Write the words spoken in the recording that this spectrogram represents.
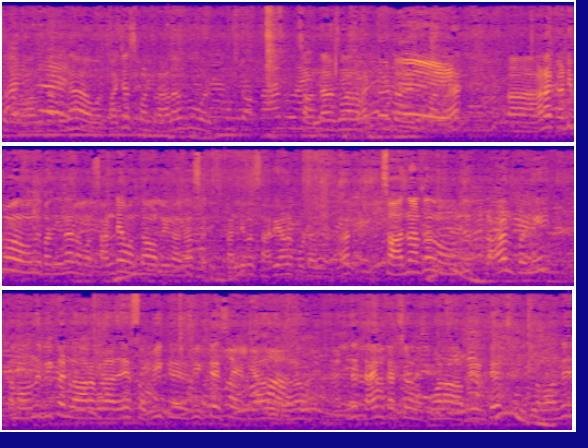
ஸோ நம்ம வந்து பார்த்தீங்கன்னா ஒரு பர்ச்சேஸ் பண்ணுற அளவுக்கு ஒரு கூட்டம். ஸோ அந்த அளவுக்குலாம் நம்ம கூட்டம் ஆனால் கண்டிப்பாக வந்து பார்த்தீங்கன்னா நம்ம சண்டே வந்தோம் அப்படின்னா தான் சரி. கண்டிப்பாக சரியான கூட்டம் இருந்திருக்கும் ஸோ அதனால தான் நம்ம வந்து பிளான் பண்ணி நம்ம வந்து வீக்கெண்டில் வரக்கூடாது. ஸோ வீக் வீக் டேஸில் எப்படியாவது ஒரு வந்து டைம் கிடச்சி நம்ம போகலாம் அப்படின்ட்டு நம்ம வந்து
